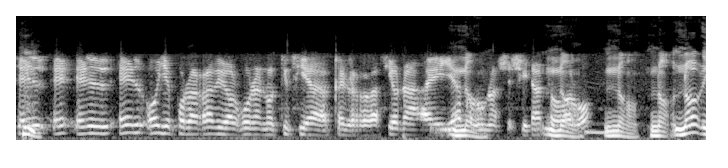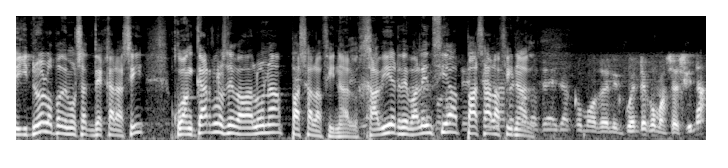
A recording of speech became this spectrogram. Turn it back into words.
Él, eh, él, él- él- oye por la radio alguna noticia que le relaciona a ella no, con un asesinato no, o algo. no, no, no, y no lo podemos dejar así. Juan Carlos de Badalona pasa a la final. Javier de Valencia pasa a la final. ¿Reconoce a ella como delincuente, como asesina?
